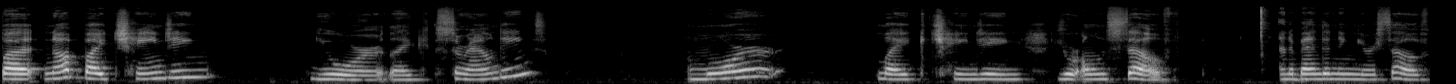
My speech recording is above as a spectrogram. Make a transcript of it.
but not by changing your like surroundings more like changing your own self and abandoning yourself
